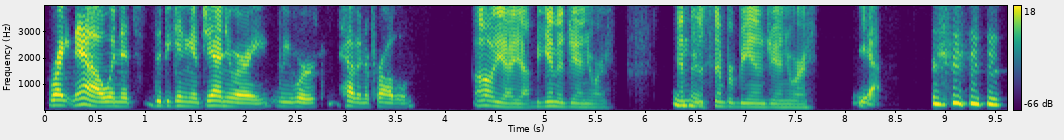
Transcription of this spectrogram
right now, when it's the beginning of January, we were having a problem. Oh yeah, yeah. Beginning of January. End of Mhm. December, beginning of January. Yeah.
